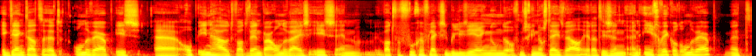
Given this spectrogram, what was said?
Ik denk dat het onderwerp is op inhoud wat wendbaar onderwijs is en wat we vroeger flexibilisering noemden, of misschien nog steeds wel. Ja, dat is een, een ingewikkeld onderwerp met,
